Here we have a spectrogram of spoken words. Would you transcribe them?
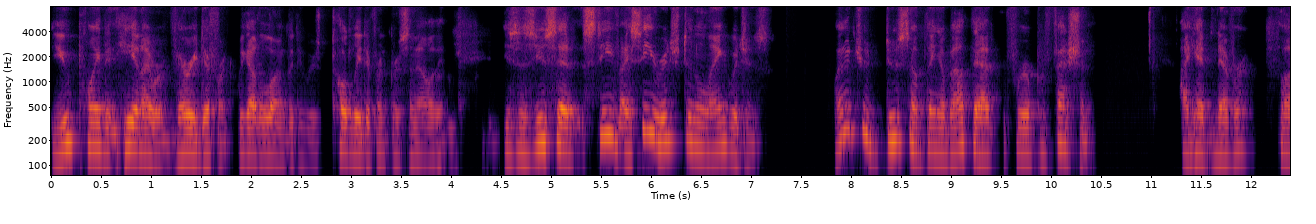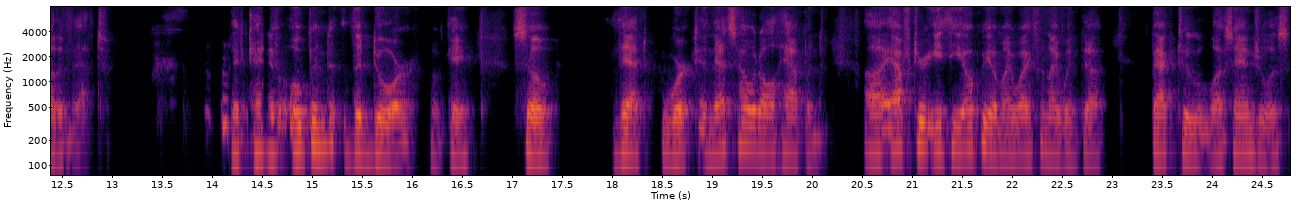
You pointed. He and I were very different. We got along, but he was totally different personality. Mm-hmm. He says, "You said, Steve, I see you're interested in languages." Why don't you do something about that for a profession? I had never thought of that. that kind of opened the door. Okay. So that worked. And that's how it all happened. Uh, after Ethiopia, my wife and I went uh, back to Los Angeles,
